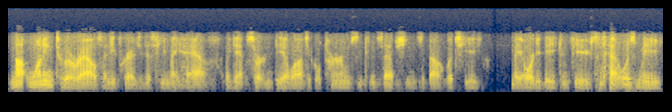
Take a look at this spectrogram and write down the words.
not wanting to arouse any prejudice he may have against certain theological terms and conceptions about which he may already be confused that was me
